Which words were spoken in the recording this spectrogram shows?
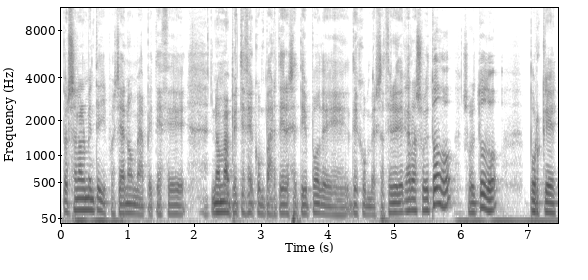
personalmente pues ya no me apetece no me apetece compartir ese tipo de, de conversación y de cara sobre todo sobre todo porque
